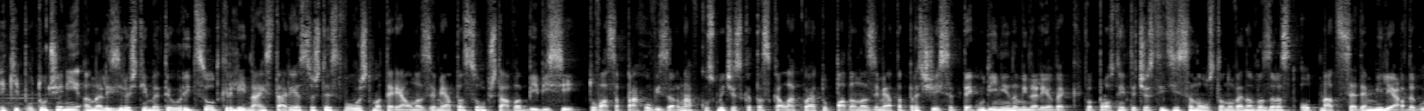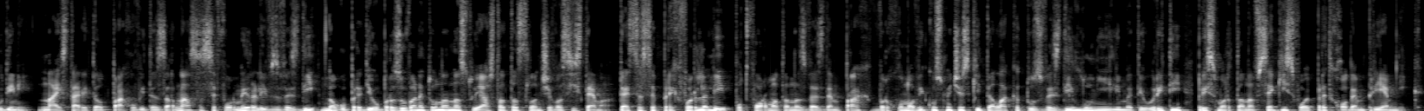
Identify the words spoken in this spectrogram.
Екип от учени, анализиращи метеорит, са открили най-стария съществуващ материал на Земята, съобщава BBC. Това са прахови зърна в космическата скала, която пада на Земята през 60-те години на миналия век. Въпросните частици са на установена възраст от над 7 милиарда години. Най-старите от праховите зърна са се формирали в звезди много преди образуването на настоящата Слънчева система. Те са се прехвърляли под формата на звезден прах върху нови космически тела като звезди, луни или метеорити при смъртта на всеки свой предходен приемник.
